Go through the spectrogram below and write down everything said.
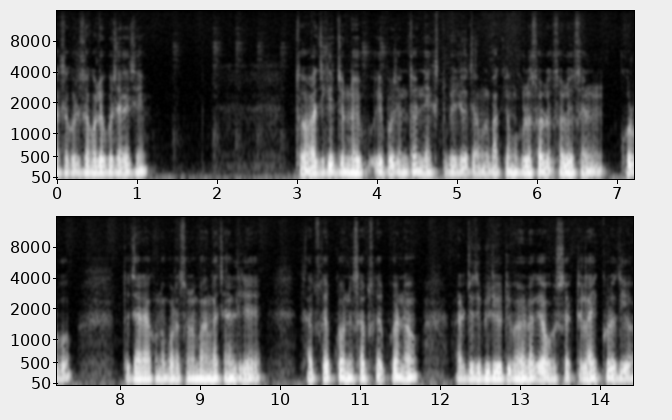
আশা করি সকলে বোঝা গেছে। তো আজকের জন্য এই পর্যন্ত। নেক্সট ভিডিওতে আমরা বাকি অঙ্কগুলো সলিউশন করব। তো যারা এখনও পড়াশোনা বাংলা চ্যানেলটিকে সাবস্ক্রাইব করেনি সাবস্ক্রাইব করে নাও। আর যদি ভিডিওটি ভালো লাগে, অবশ্যই একটা লাইক করে দিও।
